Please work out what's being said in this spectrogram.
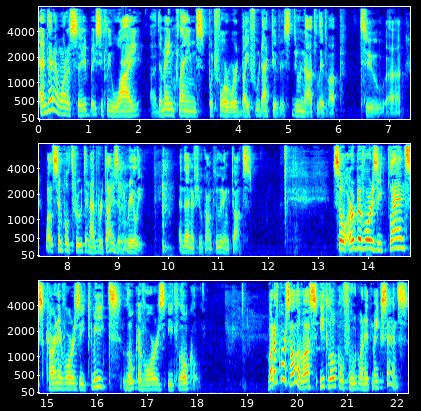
And then I want to say basically why uh, the main claims put forward by food activists do not live up to, uh, well, simple truth in advertising, really. And then a few concluding thoughts. So herbivores eat plants, carnivores eat meat, locavores eat local. But of course, all of us eat local food when it makes sense.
